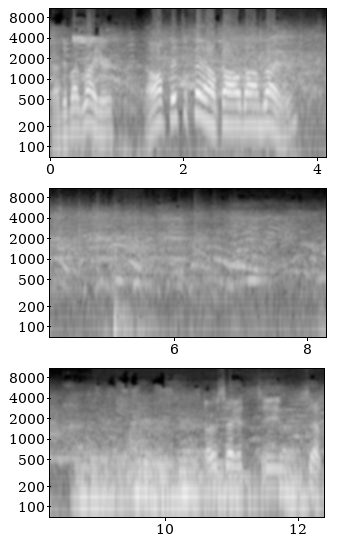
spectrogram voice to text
Founded by Ryder. The offensive foul called on Ryder. Oh, second, team seven.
